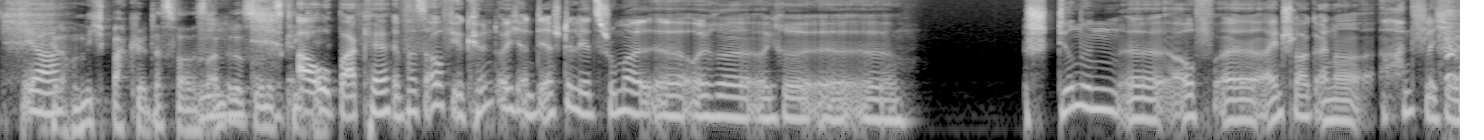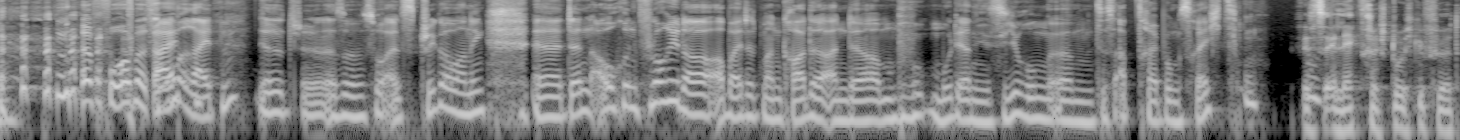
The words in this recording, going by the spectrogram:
ich, ja. Genau, nicht Backe, das war was anderes. Mhm. Und Au, Backe. Äh, pass auf, ihr könnt euch an der Stelle jetzt schon mal äh, eure, eure äh, Stirnen äh, auf äh, Einschlag einer Handfläche vorbereiten. vorbereiten. Also so als Trigger Warning. Äh, denn auch in Florida arbeitet man gerade an der Modernisierung ähm, des Abtreibungsrechts. Ist elektrisch durchgeführt?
